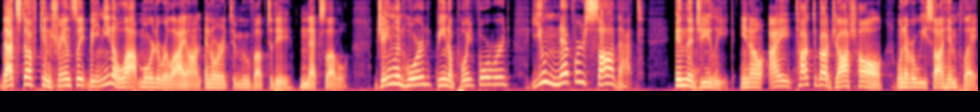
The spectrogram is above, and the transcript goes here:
that stuff can translate, but you need a lot more to rely on in order to move up to the next level. Jalen Hoard being a point forward, you never saw that in the G League. You know, I talked about Josh Hall whenever we saw him play.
